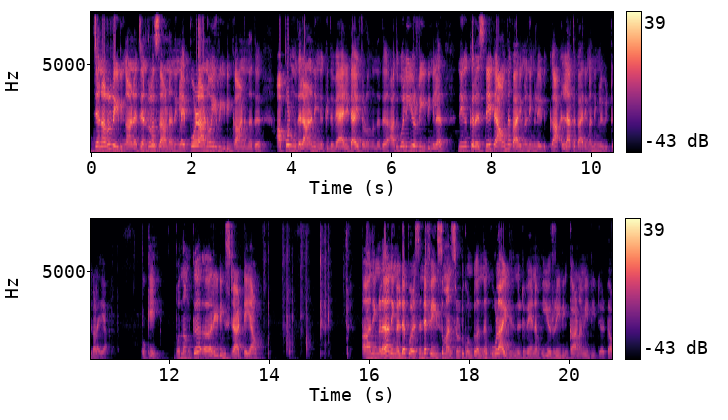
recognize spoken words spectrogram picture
ജനറൽ റീഡിംഗ് ആണ് ജനറൽസ് ആണ്. നിങ്ങൾ എപ്പോഴാണോ ഈ റീഡിംഗ് കാണുന്നത് അപ്പോൾ മുതലാണ് നിങ്ങൾക്ക് ഇത് വാലിഡ് ആയി തുടങ്ങുന്നത്. അതുപോലെ ഈ ഒരു റീഡിങ്ങിൽ നിങ്ങൾക്ക് റെസിനേറ്റ് ആവുന്ന കാര്യങ്ങൾ നിങ്ങൾ എടുക്കുക അല്ലാത്ത കാര്യങ്ങൾ നിങ്ങൾ വിട്ടുകളയുക. കളയാം ഓക്കെ അപ്പോൾ നമുക്ക് റീഡിംഗ് സ്റ്റാർട്ട് ചെയ്യാം. നിങ്ങൾ നിങ്ങളുടെ പേഴ്സന്റെ ഫേസ് മനസ്സിലോട്ട് കൊണ്ടുവന്ന് കൂളായിട്ടിരുന്നിട്ട് വേണം ഈ ഒരു റീഡിങ് കാണാൻ വേണ്ടിയിട്ട് കേട്ടോ.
